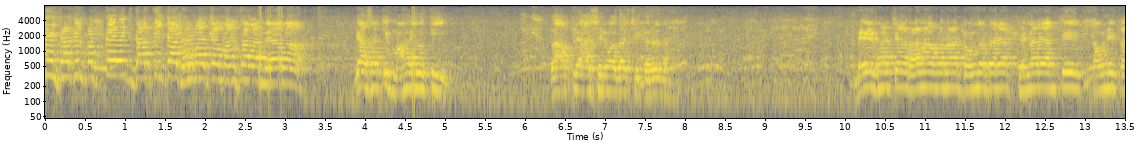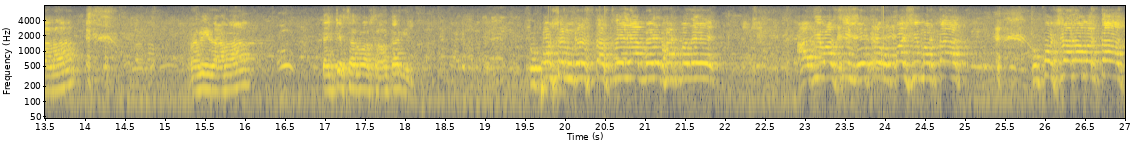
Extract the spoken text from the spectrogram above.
देशातील प्रत्येक जातीच्या धर्माच्या माणसाला मिळावा. यासाठी महायुती ला आपल्या आशीर्वादाची गरज आहे. मेळघाटच्या डोंगर डोंगरदऱ्यात फिरणारे आमचे नवनीत राणा रवी राणा त्यांचे सर्व सहकारी. कुपोषणग्रस्त असलेल्या मेळघाटमध्ये आदिवासी लेकर उपाशी मरतात कुपोषणाला मरतात.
